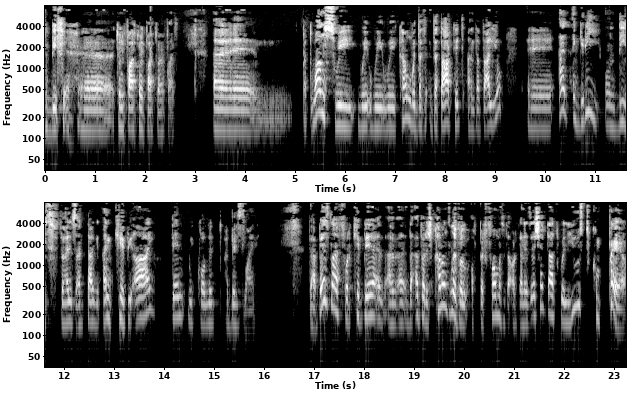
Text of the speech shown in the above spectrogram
would be uh, 25, 25, 25. Um, but once we, we, we, we come with the, the target and the value uh, and agree on these values and target and KPI, then we call it a baseline. The baseline for KPI is uh, uh, the average current level of performance of the organization that we'll use to compare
